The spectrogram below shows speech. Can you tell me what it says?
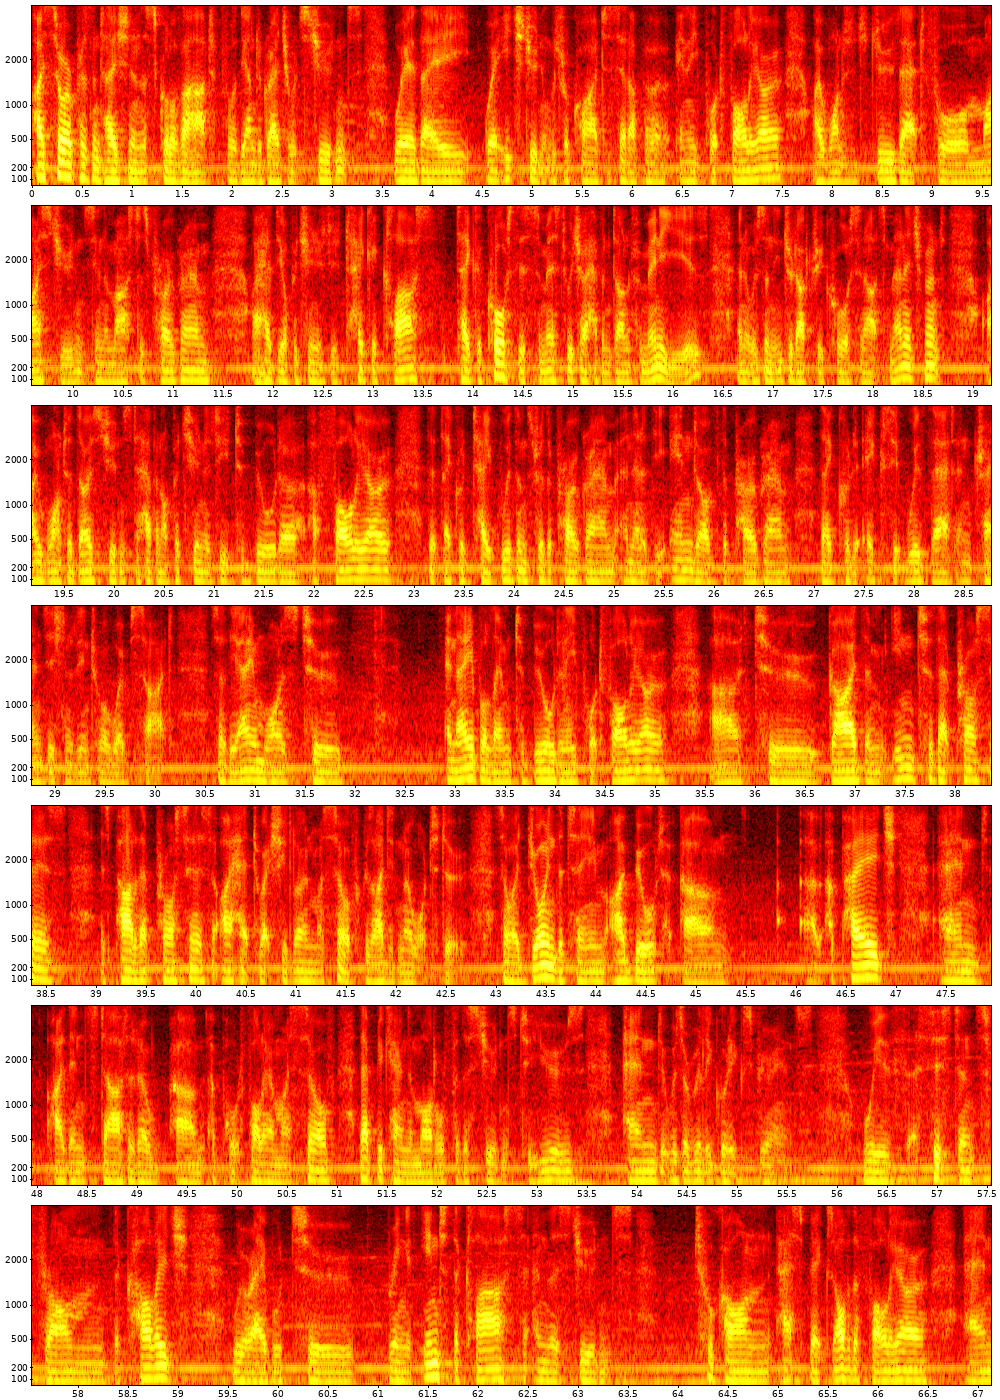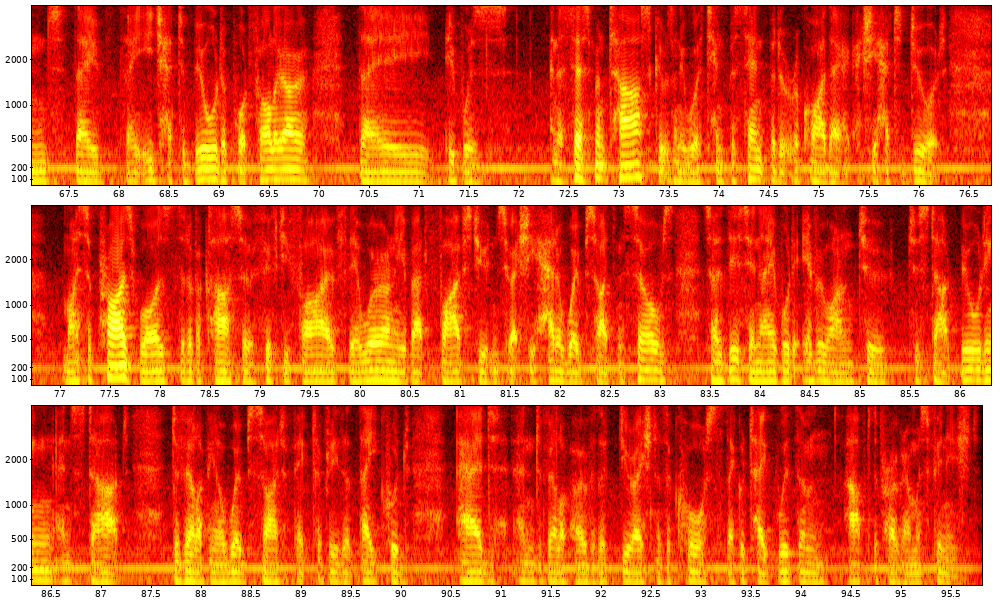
I saw a presentation in the School of Art for the undergraduate students where they where each student was required to set up a, any portfolio. I wanted to do that for my students in the master's program. I had the opportunity to take a class, take a course this semester which I haven't done for many years and it was an introductory course in arts management. I wanted those students to have an opportunity to build a, a folio that they could take with them through the program and then at the end of the program they could exit with that and transition it into a website. So the aim was to enable them to build an e-portfolio, uh, to guide them into that process. As part of that process, I had to actually learn myself because I didn't know what to do. So I joined the team, I built um, a, a, page and I then started a, um, a, portfolio myself. That became the model for the students to use and it was a really good experience with assistance from the college. We were able to bring it into the class and the students took on aspects of the folio and they, they each had to build a portfolio. They, it was an assessment task, it was only worth 10% but it required they actually had to do it. My surprise was that of a class of 55, there were only about five students who actually had a website themselves. So this enabled everyone to, to start building and start developing a website effectively that they could add and develop over the duration of the course that they could take with them after the program was finished.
